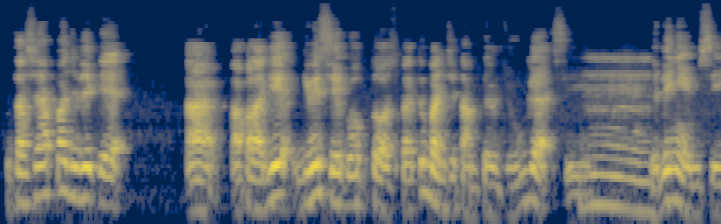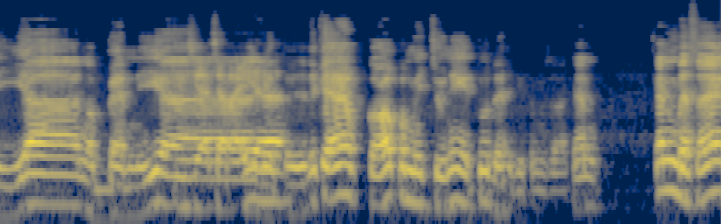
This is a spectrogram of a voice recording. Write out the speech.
entah siapa jadi kayak ah, apalagi gini sih waktu ospek itu banci tampil juga sih Hmm. jadi nge-MC iya nge-band iya iya. gitu jadi kayak kalau pemicunya itu deh gitu misalnya kan kan biasanya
